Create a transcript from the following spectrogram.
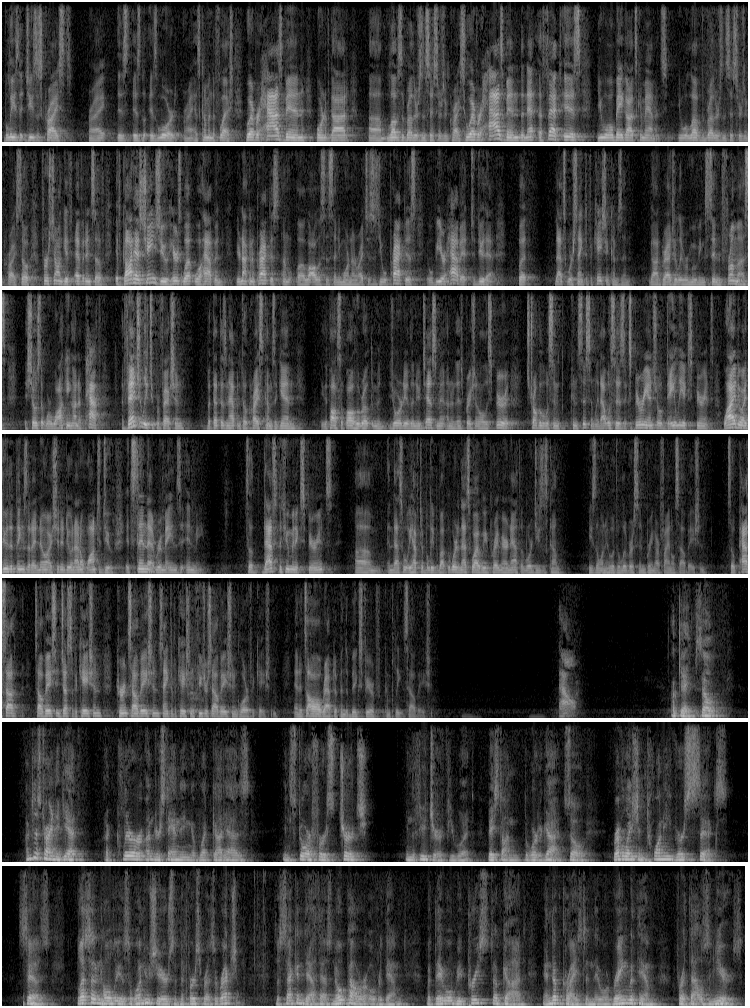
believes that Jesus Christ, right, is, is, is Lord, right, has come in the flesh. Whoever has been born of God um, loves the brothers and sisters in Christ. Whoever has been, the net effect is you will obey God's commandments. You will love the brothers and sisters in Christ. So, First John gives evidence of if God has changed you, here's what will happen. You're not going to practice un- uh, lawlessness anymore and unrighteousness. You will practice, it will be your habit to do that. But that's where sanctification comes in. God gradually removing sin from us. It shows that we're walking on a path eventually to perfection, but that doesn't happen until Christ comes again the Apostle Paul, who wrote the majority of the New Testament under the inspiration of the Holy Spirit, struggled with sin consistently. That was his experiential, daily experience. Why do I do the things that I know I shouldn't do and I don't want to do? It's sin that remains in me. So that's the human experience, um, and that's what we have to believe about the Word. And that's why we pray, Maranatha, Lord Jesus, come. He's the one who will deliver us and bring our final salvation. So pass out salvation, justification, current salvation, sanctification, future salvation, glorification. And it's all wrapped up in the big sphere of complete salvation. Al. Okay, so I'm just trying to get a clearer understanding of what God has in store for His church in the future, if you would, based on the Word of God. So, Revelation 20, verse 6 says, Blessed and holy is the one who shares in the first resurrection. The second death has no power over them, but they will be priests of God and of Christ, and they will reign with him for a thousand years.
